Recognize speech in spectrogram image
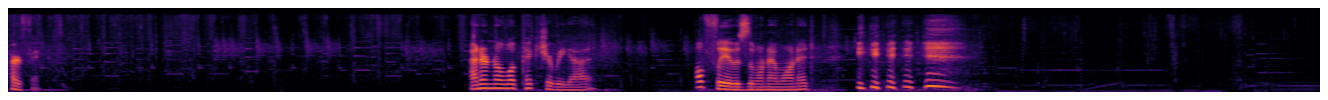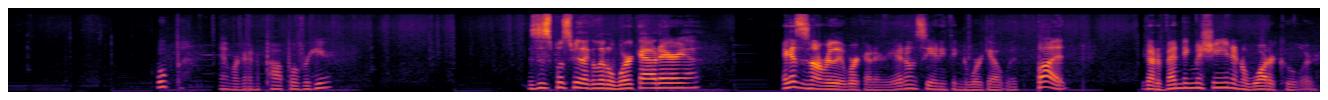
Perfect. I don't know what picture we got. Hopefully it was the one I wanted. Oop. And we're gonna pop over here. Is this supposed to be like a little workout area? I guess it's not really a workout area. I don't see anything to work out with. But we got a vending machine and a water cooler.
